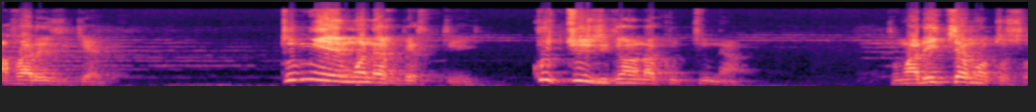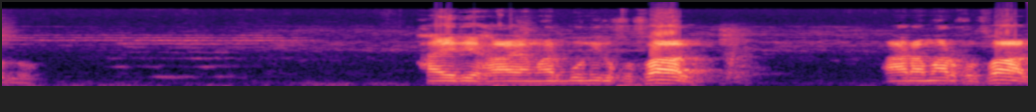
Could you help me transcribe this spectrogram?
আফারে জিজ্ঞান তুমি এমন এক ব্যক্তি, কুচ্ছু জিগাও না, কুচ্ছু না। তোমার ইচ্ছা মতো চলো। হায় রে হায়, আমার বোনের কপাল, আর আমার কপাল।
